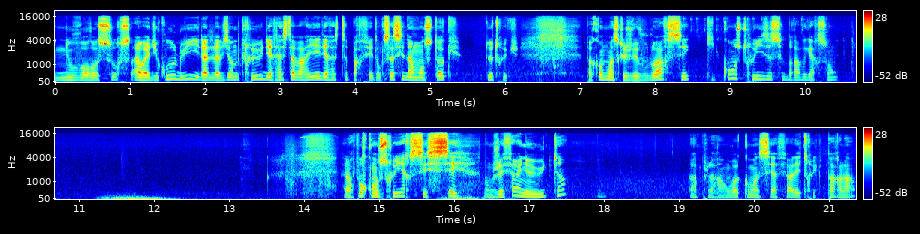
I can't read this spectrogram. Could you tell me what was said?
nouveau ressources. Ah ouais, du coup, lui, il a de la viande crue, des restes avariés, des restes parfaits. Donc ça, c'est dans mon stock de trucs. Par contre, moi, ce que je vais vouloir, c'est qu'il construise ce brave garçon. Alors, pour construire, c'est C. Donc, je vais faire une hutte. Hop là, on va commencer à faire les trucs par là.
